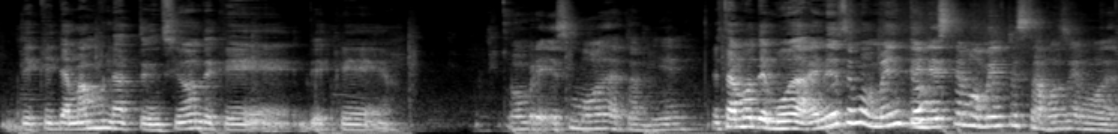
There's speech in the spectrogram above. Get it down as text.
de que llamamos la atención, de que, de que Hombre, es moda también. Estamos de moda. En ese momento. En este momento estamos de moda.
